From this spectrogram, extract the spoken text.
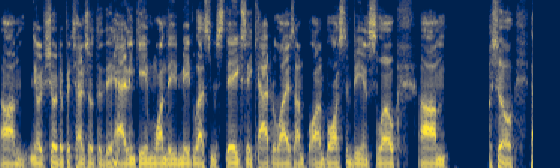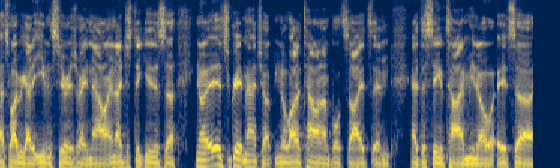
um, you know, showed the potential that they had in Game One. They made less mistakes. They capitalized on on Boston being slow. Um, so that's why we got an even series right now. And I just think it is a, you know, it's a great matchup. You know, a lot of talent on both sides. And at the same time, you know, it's uh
